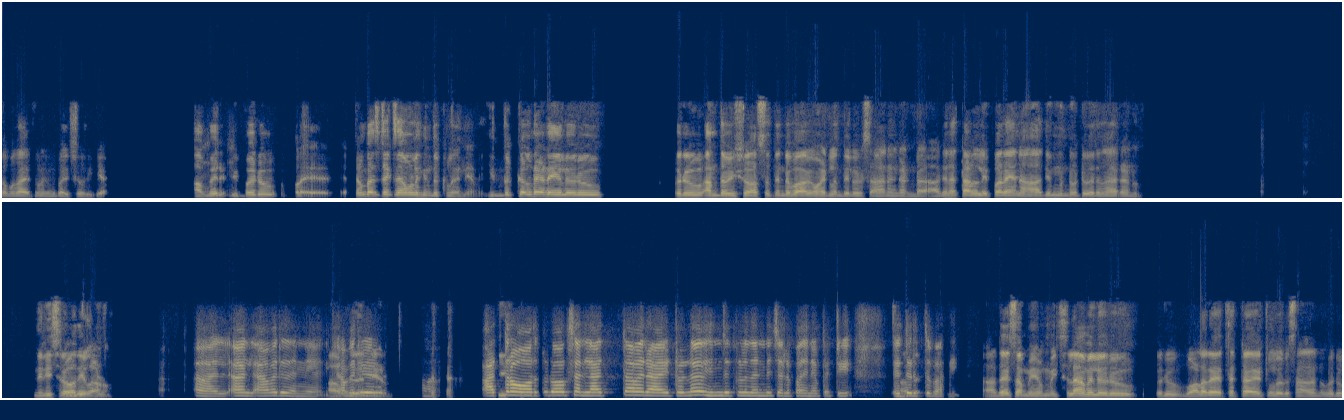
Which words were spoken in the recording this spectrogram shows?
സമുദായത്തെ നിങ്ങൾ പരിശോധിക്കുക. അവർ ഇപ്പൊ ഒരു ഏറ്റവും ബെസ്റ്റ് എക്സാമ്പിൾ ഹിന്ദുക്കൾ തന്നെയാണ്. ഹിന്ദുക്കളുടെ ഇടയിൽ ഒരു ഒരു അന്ധവിശ്വാസത്തിന്റെ ഭാഗമായിട്ടുള്ള എന്തെങ്കിലും ഒരു സാധനം കണ്ട അതിനെ തള്ളി പറയാൻ ആദ്യം മുന്നോട്ട് വരുന്ന ആരാണ്? നിരീശ്വരവാദികളാണോ? അവർ തന്നെയായിരിക്കും. അവർ തന്നെയാണ്. അത്ര ഓർത്തഡോക്സ് അല്ലാത്തവരായിട്ടുള്ള ഹിന്ദുക്കൾ തന്നെ ചിലപ്പോൾ അതിനെപ്പറ്റി അതെ. എതിർത്ത് പറയും. അതേസമയം ഇസ്ലാമിൽ ഒരു ഒരു വളരെ തെറ്റായിട്ടുള്ള ഒരു സാധനം ഒരു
